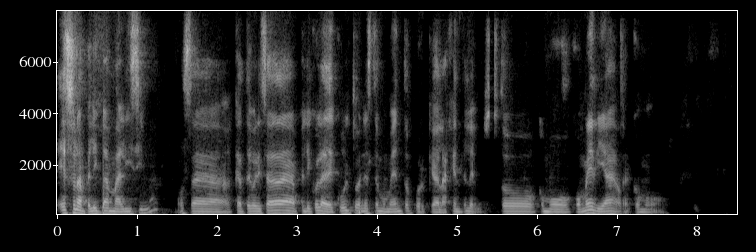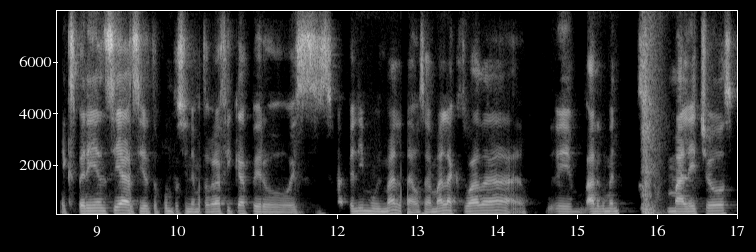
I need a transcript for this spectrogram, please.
es una película malísima, o sea, categorizada película de culto en este momento porque a la gente le gustó como comedia, o sea, como experiencia a cierto punto cinematográfica, pero es una peli muy mala, o sea, mal actuada, eh, argumentos mal hechos,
